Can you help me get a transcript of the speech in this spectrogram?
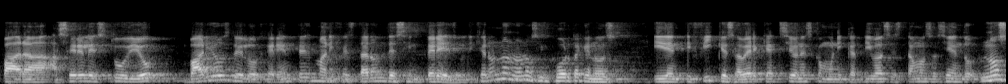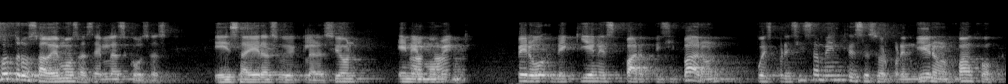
para hacer el estudio, varios de los gerentes manifestaron desinterés. Nos dijeron, no, no nos importa que nos identifique, saber qué acciones comunicativas estamos haciendo. Nosotros sabemos hacer las cosas. Esa era su declaración en el momento. Pero de quienes participaron, pues precisamente se sorprendieron, Juanjo,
